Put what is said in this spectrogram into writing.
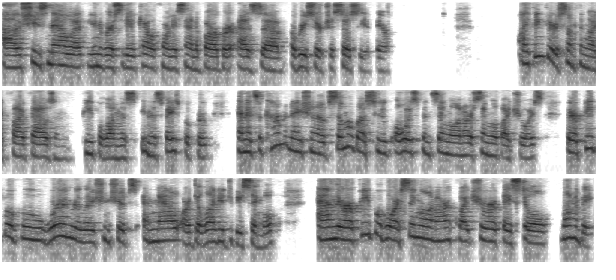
Uh, she's now at University of California, Santa Barbara as uh, a research associate there. I think there's something like 5,000 people on this in this Facebook group, and it's a combination of some of us who've always been single and are single by choice. There are people who were in relationships and now are delighted to be single, and there are people who are single and aren't quite sure if they still want to be.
